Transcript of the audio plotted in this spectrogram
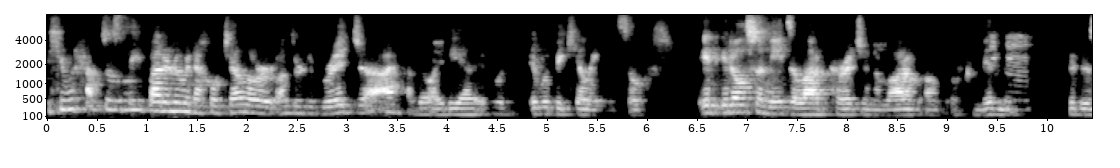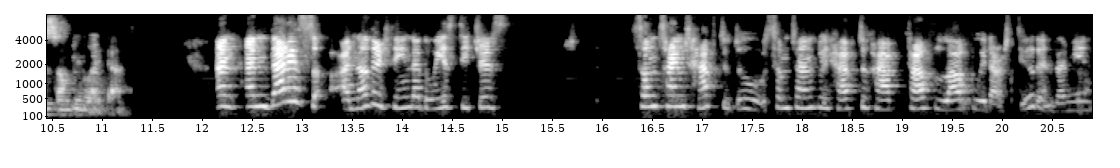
he would have to sleep, I don't know, in a hotel or under the bridge. I have no idea. It would, it would be killing me. So it, it also needs a lot of courage and a lot of, of, of commitment mm-hmm. to do something like that. And, and that is another thing that we as teachers sometimes have to do. Sometimes we have to have tough love with our students. I mean,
